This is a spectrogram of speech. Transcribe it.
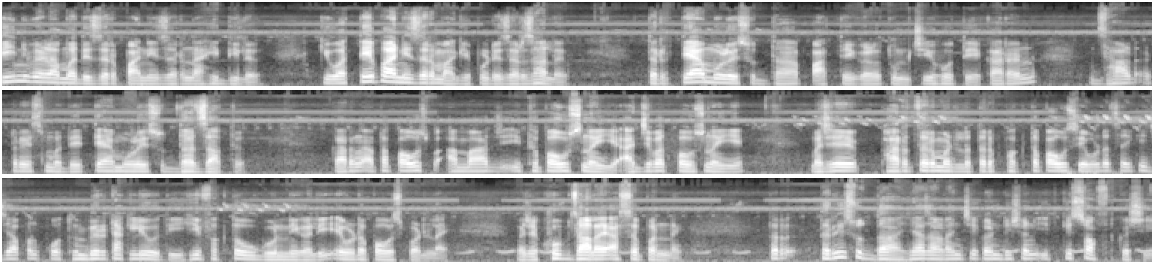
तीन वेळामध्ये जर पाणी जर नाही दिलं किंवा ते पाणी जर मागे पुढे जर झालं तर त्यामुळे सुद्धा पातेगळ तुमची होते. कारण झाड ट्रेसमध्ये त्यामुळे सुद्धा जातं. कारण आता पाऊस माझ इथं पाऊस नाही आहे अजिबात पाऊस नाही आहे म्हणजे फार तर म्हटलं तर फक्त पाऊस एवढंच आहे की जी आपण कोथिंबीर टाकली होती ही फक्त उगवून निघाली एवढा पाऊस पडला आहे म्हणजे खूप झाला आहे असं पण नाही. तर तरीसुद्धा ह्या झाडांची कंडिशन इतकी सॉफ्ट कशी?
